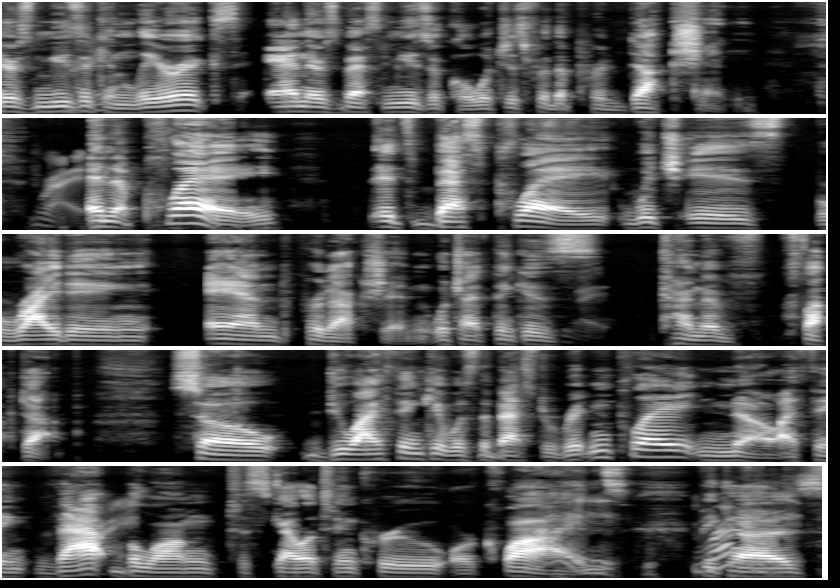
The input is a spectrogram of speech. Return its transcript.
there's music right. and lyrics, and there's best musical, which is for the production. Right. And a play it's best play which is writing and production which i think is right. kind of fucked up. So do i think it was the best written play? No i think that right. belonged to skeleton crew or clyde's because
